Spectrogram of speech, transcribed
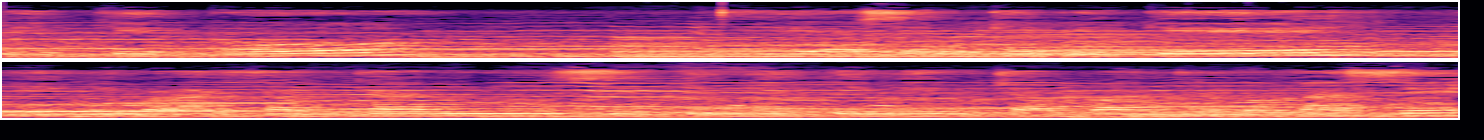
PKKO di SMKPK ingin merakamkan setinggi-tinggi ucapan terima kasih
